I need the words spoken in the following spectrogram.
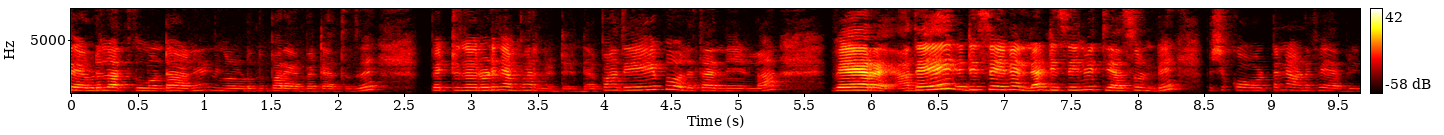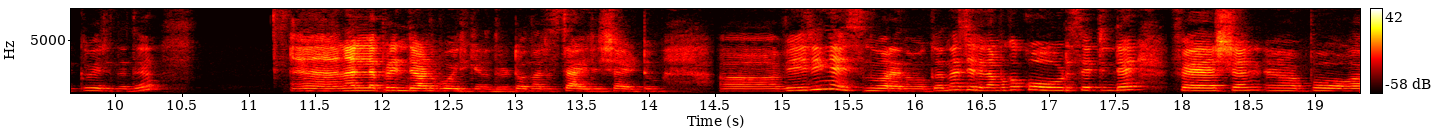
സേവ്ഡ് ഇല്ലാത്തത് കൊണ്ടാണ് നിങ്ങളോടൊന്നും പറയാൻ പറ്റാത്തത്. പറ്റുന്നവരോട് ഞാൻ പറഞ്ഞിട്ടുണ്ട്. അപ്പം അതേപോലെ തന്നെയുള്ള വേറെ അതേ ഡിസൈൻ അല്ല ഡിസൈൻ വ്യത്യാസമുണ്ട്. പക്ഷെ കോട്ടൺ ആണ് ഫാബ്രിക് വരുന്നത്. ആ, നല്ല പ്രിന്റാണ് പോയിരിക്കുന്നത് കേട്ടോ. നല്ല സ്റ്റൈലിഷ് ആയിട്ടും വെരി നൈസ് എന്ന് പറയാം നമുക്ക്. എന്ന് വെച്ചാൽ നമുക്ക് കോഡ് സെറ്റിന്റെ ഫാഷൻ പോകാ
